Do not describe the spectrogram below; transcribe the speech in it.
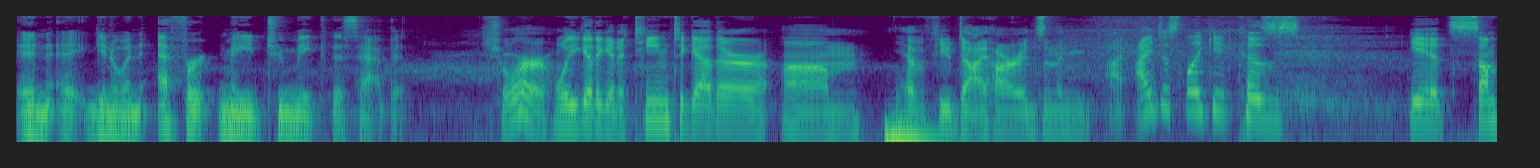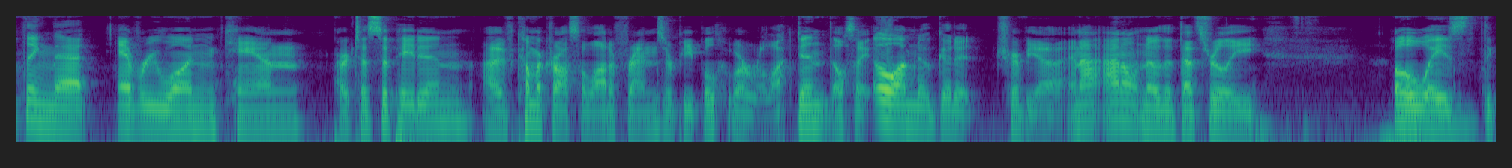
an a, you know an effort made to make this happen. Sure. Well, you got to get a team together. Um, you have a few diehards, and then I, I just like it because it's something that everyone can participate in. I've come across a lot of friends or people who are reluctant. They'll say, "Oh, I'm no good at trivia," and I, I don't know that that's really always the.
